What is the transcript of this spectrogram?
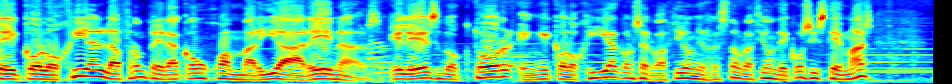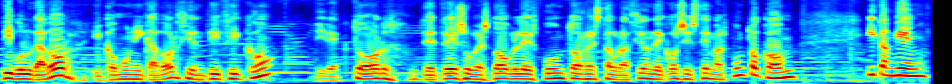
de ecología en la frontera con Juan María Arenas. Él es doctor en ecología, conservación y restauración de ecosistemas, divulgador y comunicador científico, director de www.restauraciondeecosistemas.com y también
